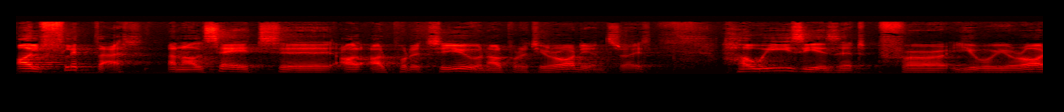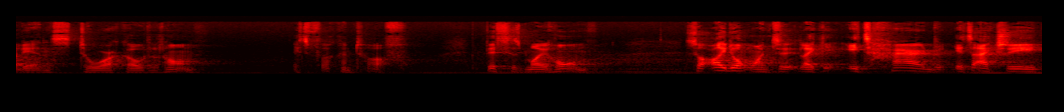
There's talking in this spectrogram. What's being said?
I'll flip that and I'll say it. To, I'll, I'll put it to you and I'll put it to your audience. Right? How easy is it for you or your audience to work out at home? It's fucking tough. This is my home. So I don't want to like it's hard. It's actually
